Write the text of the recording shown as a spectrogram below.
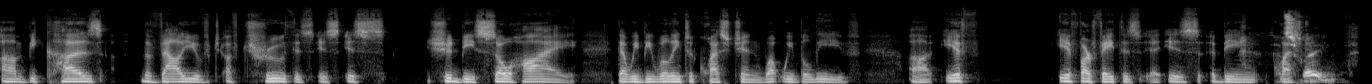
um, because the value of, of truth is is is should be so high that we'd be willing to question what we believe uh, if if our faith is is being questioned. That's right.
